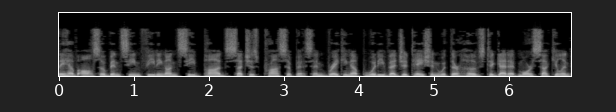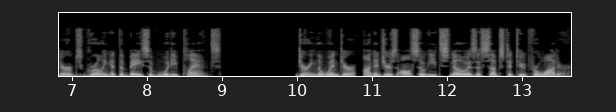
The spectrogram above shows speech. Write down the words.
They have also been seen feeding on seed pods such as prosopis and breaking up woody vegetation with their hooves to get at more succulent herbs growing at the base of woody plants. During the winter, onagers also eat snow as a substitute for water.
